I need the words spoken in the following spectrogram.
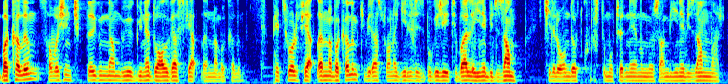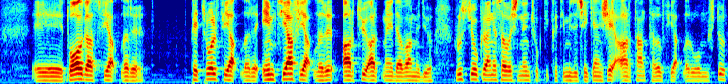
bakalım savaşın çıktığı günden bu güne doğalgaz fiyatlarına bakalım. Petrol fiyatlarına bakalım ki biraz sonra geliriz bu gece itibariyle yine bir zam 2 lira 14 kuruştu motorine yanılmıyorsam bir yine bir zam var. Ee, doğalgaz fiyatları, petrol fiyatları, emtia fiyatları artıyor artmaya devam ediyor. Rusya-Ukrayna savaşının en çok dikkatimizi çeken şey artan tahıl fiyatları olmuştu.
